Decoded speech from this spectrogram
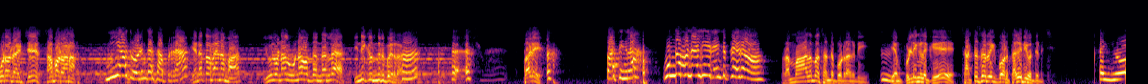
மூடோட ஆயிடுச்சு. சாப்பாடு வேணாம். ஒழுங்கா சாப்பிடுற? எனக்கும் வேணாமா? இவ்வளவு நாள் உண்ணாவது தந்தல இன்னைக்கு வந்துட்டு போயிடுறேன் பாத்தீங்களா? உங்க முன்னாலேயே ரெண்டு பேரும். பிரமாதமா சண்டை போடுறாங்கடி. என் பிள்ளைங்களுக்கு சட்டசபைக்கு போற தகுதி வந்துடுச்சு. ஐயோ.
